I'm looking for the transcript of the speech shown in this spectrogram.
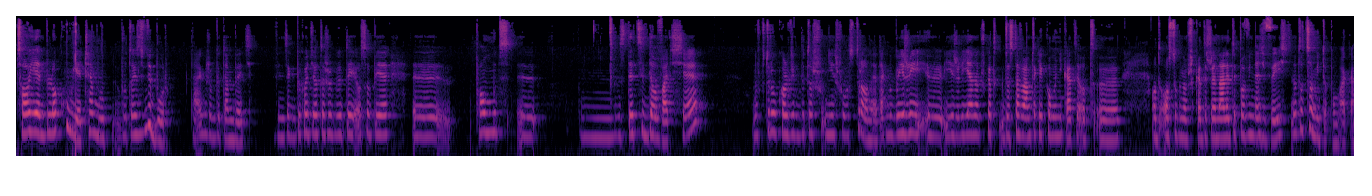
co je blokuje, czemu, bo to jest wybór, tak, żeby tam być. Więc jakby chodzi o to, żeby tej osobie y, pomóc y, y, zdecydować się no, w którąkolwiek by to nie szło stronę, tak? No bo jeżeli, y, jeżeli ja na przykład dostawałam takie komunikaty od, y, od osób na przykład, że no ale ty powinnaś wyjść, no to co mi to pomaga?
